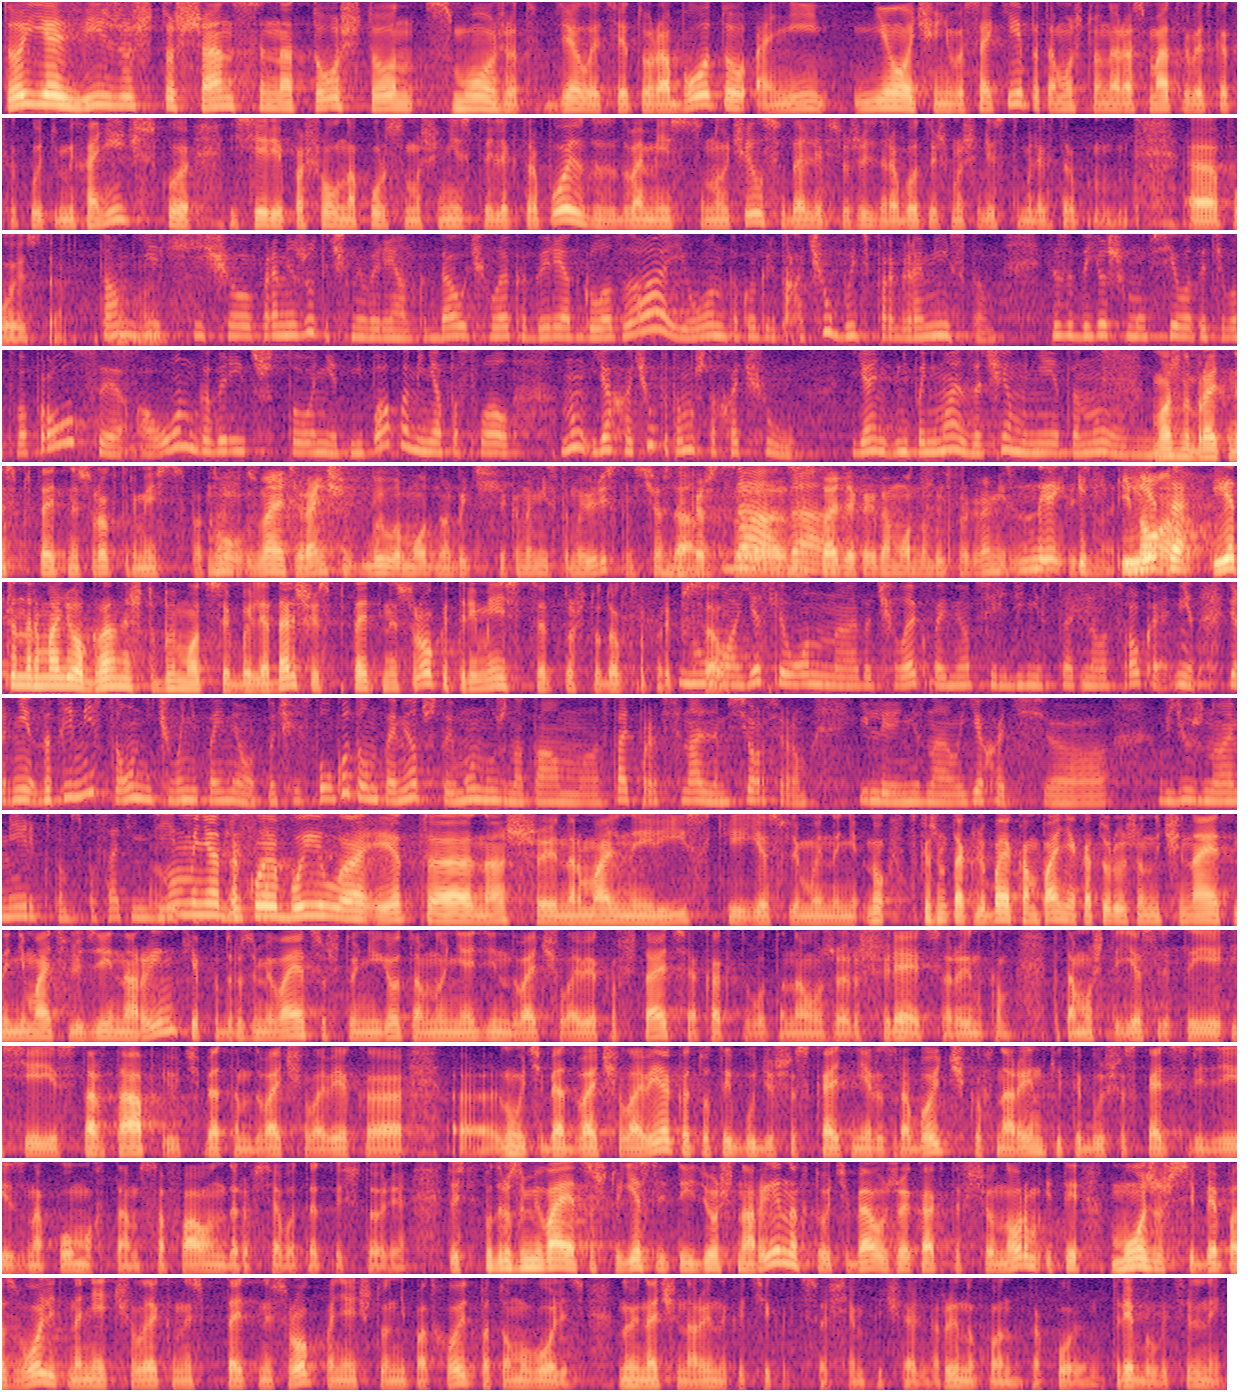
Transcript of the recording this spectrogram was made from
то я вижу, что шансы на то, что он сможет делать эту работу, они не очень высоки, потому что она рассматривает как какую-то механическую, и серии пошел на курсы машиниста электропоезда, за два месяца научился, далее всю жизнь работаешь машинистом электропоезда. Там вот. есть еще промежуточный вариант, когда у человека горят глаза, и он такой говорит, хочу быть программистом. Ты задаешь ему все вот эти вот вопросы, а он говорит, что нет, не папа меня послал, ну, я хочу, потому что хочу я не понимаю, зачем мне это нужно. Можно брать на испытательный срок три месяца пока. Ну, знаете, раньше было модно быть экономистом и юристом, сейчас, да. мне кажется, да, да. стадия, когда модно быть программистом. Ну, и, и, Но... это, и это нормалек, главное, чтобы эмоции были. А дальше испытательный срок и три месяца — это то, что доктор прописал. Ну, а если он, этот человек, поймет в середине испытательного срока, нет, вернее, за три месяца он ничего не поймет, но через полгода он поймет, что ему нужно там стать профессиональным серфером или, не знаю, ехать э, в Южную Америку, там, спасать индейцев. Ну, у меня такое было, это наши нормальные риски, если мы... Нани... Ну, скажем так, любая компания, которая уже начинает нанимать людей на рынке, подразумевается, что у нее там, ну, не один-два человека в штате, а как-то вот она уже расширяется рынком. Потому что если ты из серии стартап, и у тебя там два человека, э, ну, у тебя два человека, то ты будешь искать не разработчиков на рынке, ты будешь искать среди знакомых там Сафа фаундера, вся вот эта история. То есть подразумевается, что если ты идешь на рынок, то у тебя уже как-то все норм, и ты можешь себе позволить нанять человека на испытательный срок, понять, что он не подходит, потом уволить. Ну иначе на рынок идти как-то совсем печально. Рынок, он такой, он требовательный,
